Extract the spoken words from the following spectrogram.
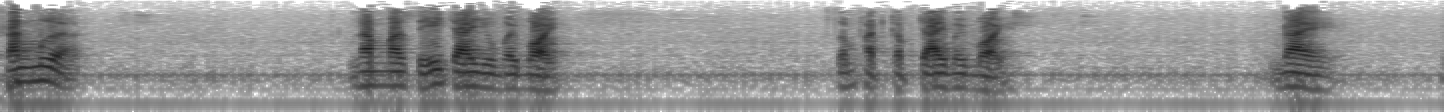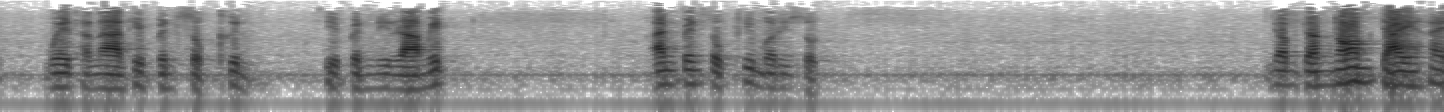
ครั้นเมื่อนำมาสีใจอยู่บ่อยๆ สัมผัสกับใจบ่อยๆ ได้เวทนาที่เป็นสุขขึ้น ที่เป็นนิรามิต อันเป็นสุขที่บริสุทธิ์ ย่อมจะน้อมใจให้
